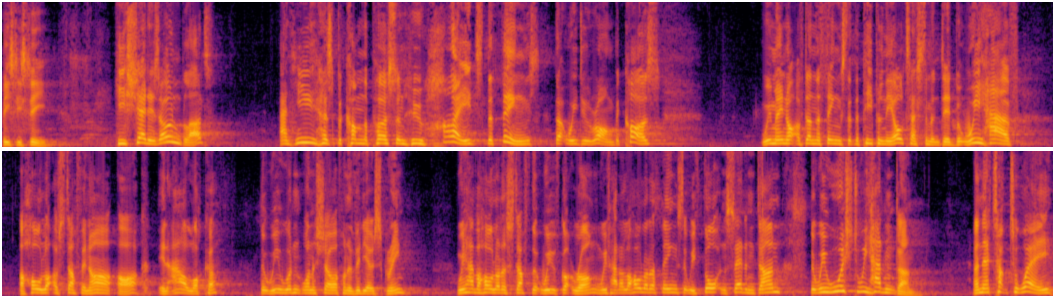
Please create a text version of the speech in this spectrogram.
BCC. He shed his own blood, and he has become the person who hides the things that we do wrong because we may not have done the things that the people in the Old Testament did, but we have a whole lot of stuff in our ark, in our locker, that we wouldn't want to show up on a video screen. We have a whole lot of stuff that we've got wrong. We've had a whole lot of things that we've thought and said and done that we wished we hadn't done. And they're tucked away,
